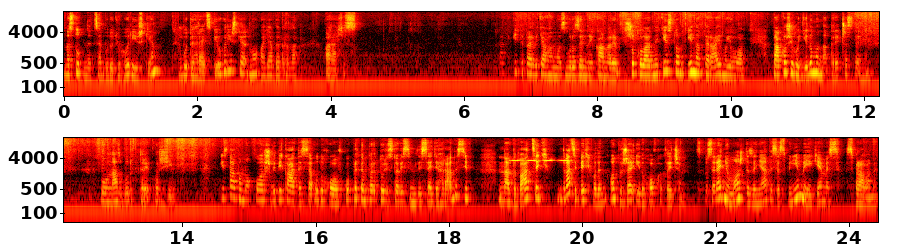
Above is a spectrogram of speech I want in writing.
Наступне це будуть горішки, бути грецькі горішки, ну а я вибрала арахіс. Так, і тепер витягуємо з морозильної камери шоколадне тісто і натираємо його. Також його ділимо на три частини, бо у нас будуть три коржі. І ставимо кош випікатися у духовку при температурі 180 градусів на 20-25 хвилин. От вже і духовка кличе. Безпосередньо можете зайнятися своїми якимись справами.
